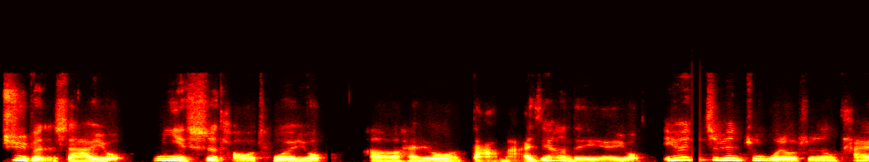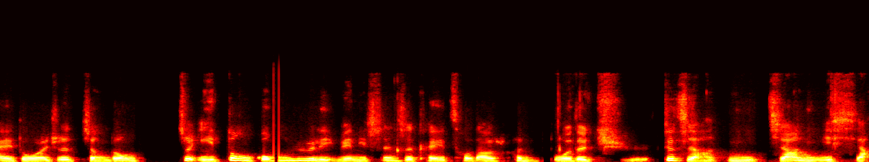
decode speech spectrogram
剧本杀有，密室逃脱有，呃，还有打麻将的也有。因为这边中国留学生太多了，就是整栋就一栋公寓里面，你甚至可以凑到很多的局，就只要你只要你一想，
